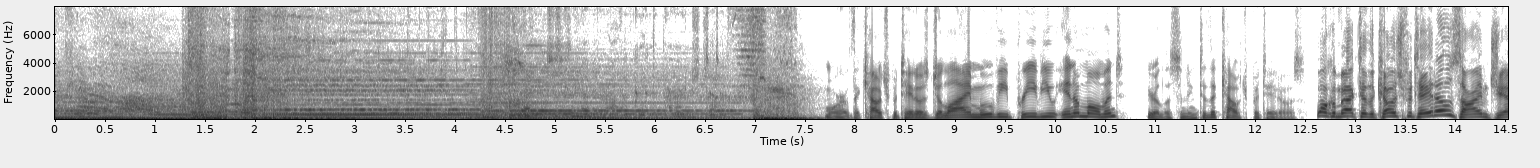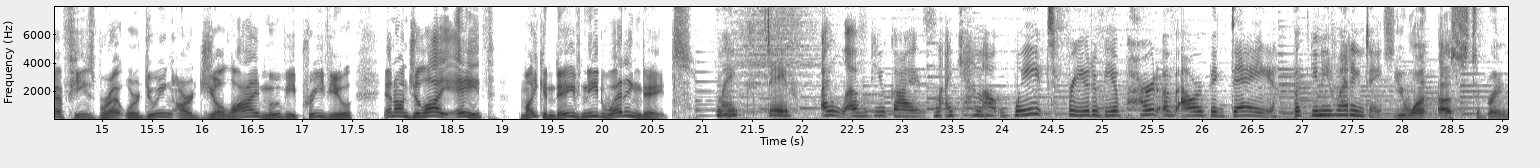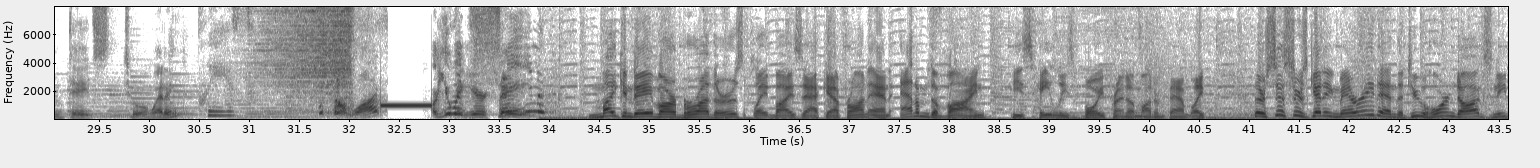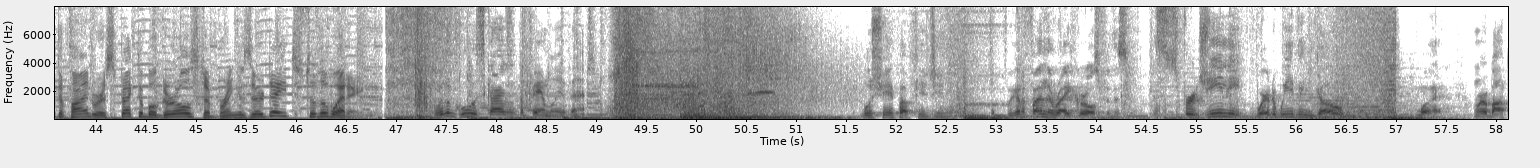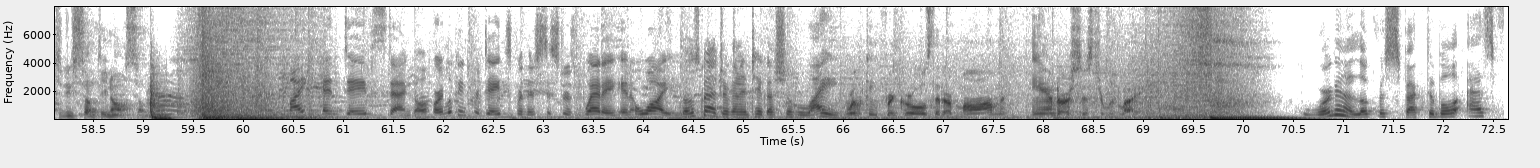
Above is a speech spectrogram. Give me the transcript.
More of the Couch Potatoes July movie preview in a moment. You're listening to the Couch Potatoes. Welcome back to the Couch Potatoes. I'm Jeff. He's Brett. We're doing our July movie preview. And on July 8th, Mike and Dave need wedding dates. Mike, Dave, I love you guys, and I cannot wait for you to be a part of our big day. But you need wedding dates. You want us to bring dates to a wedding? Please. What the what? Are you insane? Mike and Dave are brothers, played by Zac Efron, and Adam Devine. He's Haley's boyfriend on Modern Family. Their sister's getting married, and the two horn dogs need to find respectable girls to bring as their dates to the wedding. We're the coolest guys at the family event. We'll shape up for you, Jeannie. We gotta find the right girls for this. This is for Jeannie. Where do we even go? What? We're about to do something awesome. Mike and Dave Stangle are looking for dates for their sister's wedding in Hawaii. Those guys are gonna take us to Hawaii. We're looking for girls that our mom and our sister would like. We're gonna look respectable as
